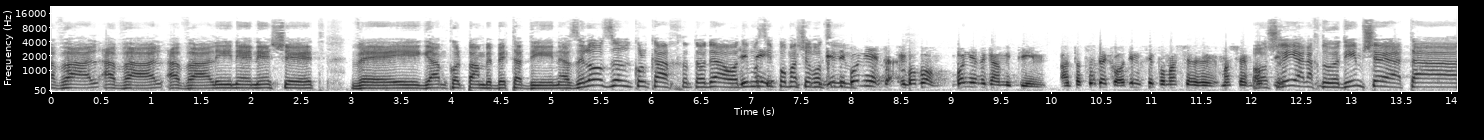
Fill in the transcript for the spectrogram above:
אבל, אבל, אבל היא נענשת, והיא גם כל פעם בבית הדין, אז זה לא עוזר כל כך, אתה יודע, האוהדים עושים פה מה שרוצים. גידי, בוא נהיה רגע אמיתיים. אתה צודק, האוהדים עושים פה מה שהם רוצים. אושרי, אנחנו יודעים שאתה...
